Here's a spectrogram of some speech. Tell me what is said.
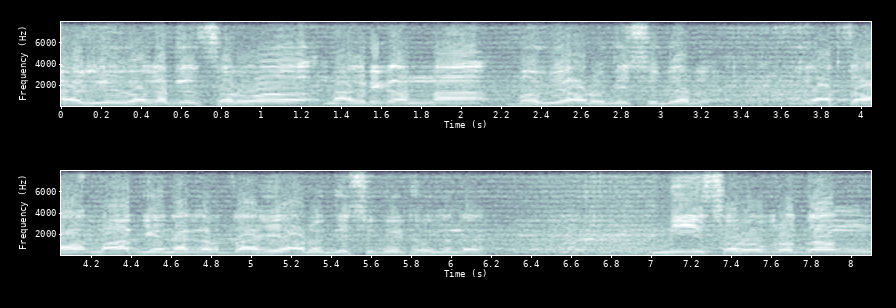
ऐरोली विभागातील सर्व नागरिकांना भव्य आरोग्य शिबिर याचा लाभ घेण्याकरता हे आरोग्य शिबिर ठेवलेलं आहे. मी सर्वप्रथम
